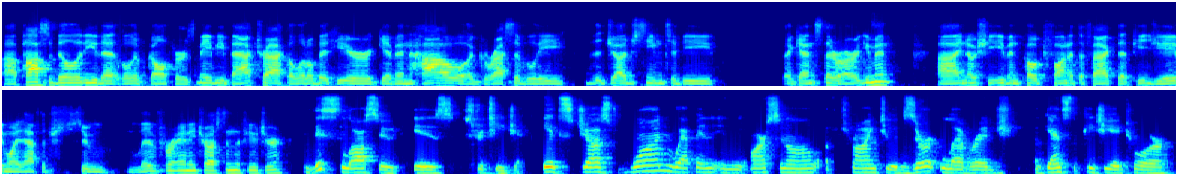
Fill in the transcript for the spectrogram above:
uh, possibility that the LIV golfers maybe backtrack a little bit here, given how aggressively the judge seemed to be against their argument? Uh, I know she even poked fun at the fact that PGA might have to sue LIV for antitrust in the future. This lawsuit is strategic. It's just one weapon in the arsenal of trying to exert leverage against the PGA Tour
